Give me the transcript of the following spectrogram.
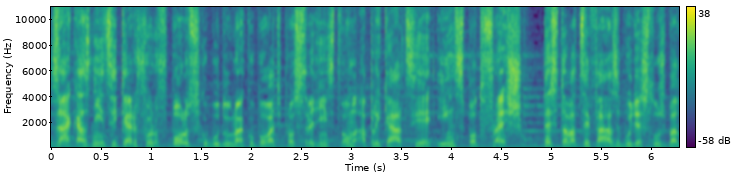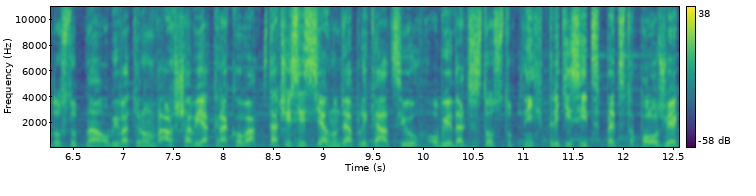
Zákazníci Carrefour v Polsku budú nakupovať prostredníctvom aplikácie InSpot Fresh. V testovacej fáze bude služba dostupná obyvateľom Varšavy a Krakova. Stačí si stiahnuť aplikáciu, objedať z dostupných 3500 položiek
